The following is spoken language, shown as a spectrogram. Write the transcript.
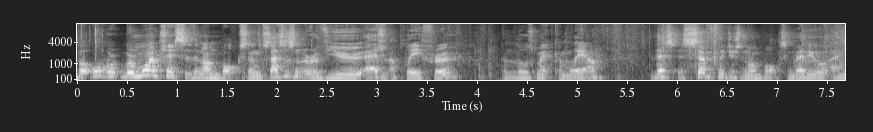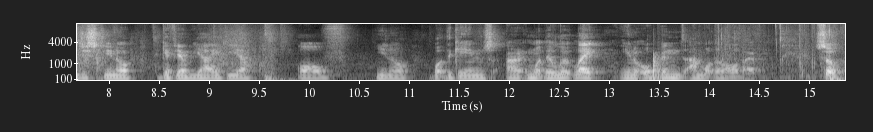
But what we're, we're more interested in unboxing, so this isn't a review, it isn't a playthrough, and those might come later. This is simply just an unboxing video and just, you know, to give you a wee idea of, you know, what the games are and what they look like, you know, opened and what they're all about. So,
